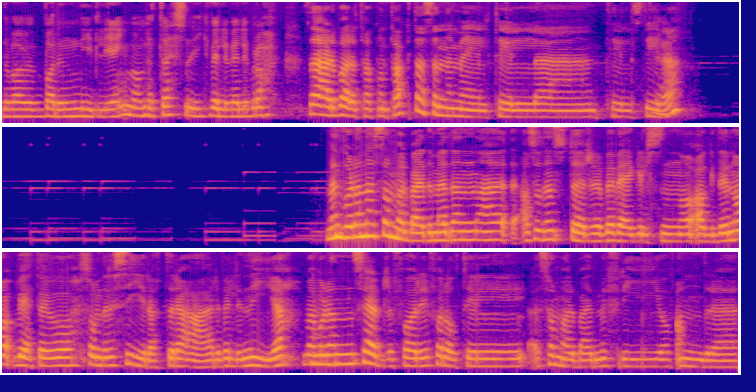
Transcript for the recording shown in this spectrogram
det var bare en nydelig gjeng man møtte, så det gikk veldig, veldig bra. Så er det bare å ta kontakt, da. Sende mail til, eh, til styret. Men hvordan er samarbeidet med den, eh, altså den, større bevegelsen og Agder? Nå vet jeg jo, som dere sier, at dere er veldig nye. Men mm. hvordan ser dere for i forhold til samarbeid med FRI og andre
